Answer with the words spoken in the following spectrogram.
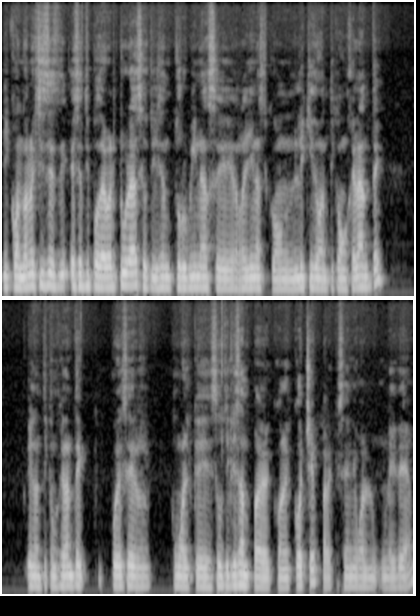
Y cuando no existe ese tipo de abertura, se utilizan turbinas eh, rellenas con líquido anticongelante. El anticongelante puede ser como el que se utilizan para, con el coche, para que se den igual una idea.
